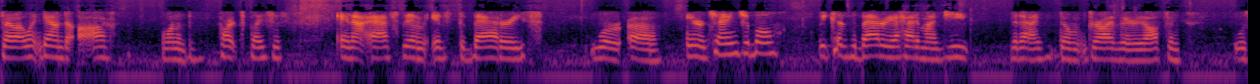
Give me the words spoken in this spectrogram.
So I went down to one of the parts places, and I asked them if the batteries were uh, interchangeable because the battery I had in my Jeep that I don't drive very often was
